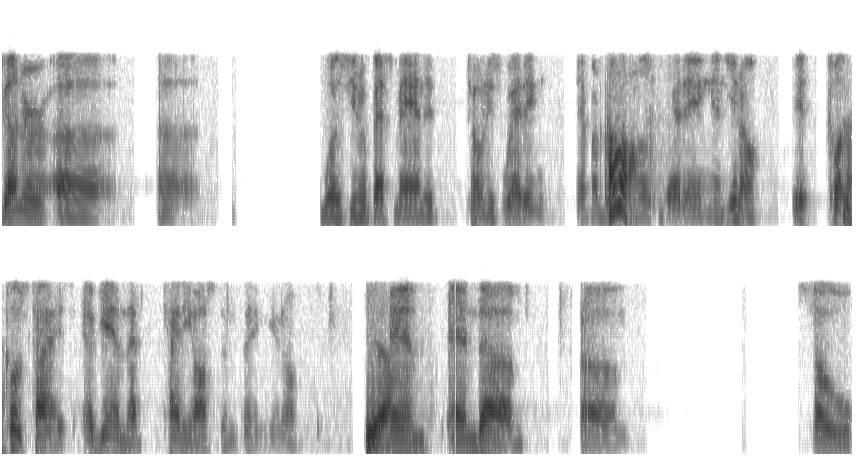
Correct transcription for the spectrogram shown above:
Gunnar uh, uh, was, you know, best man at Tony's wedding, at my brother-in-law's wedding, and you know, it cl- Sure. close ties. Again, that tiny Austin thing, you know Yeah. and and um, um, so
